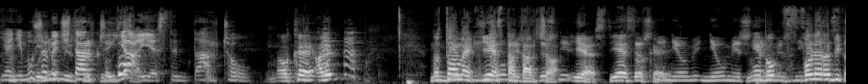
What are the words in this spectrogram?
ja nie muszę być tarczy, ja jestem tarczą. Okej, okay, ale. No Tomek, nie, nie jest ta tarcza. jest, jest, okej. Okay. Nie, umie, nie umiesz. Nie, nie bo wolę robić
